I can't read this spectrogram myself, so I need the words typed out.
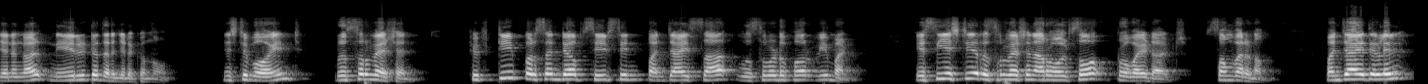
ജനങ്ങൾ നേരിട്ട് തെരഞ്ഞെടുക്കുന്നു. Next point reservation fifty percent of seats in panchayat are reserved for women S C S T reservation are also provided സംവരണം. പഞ്ചായത്തുകളിൽ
